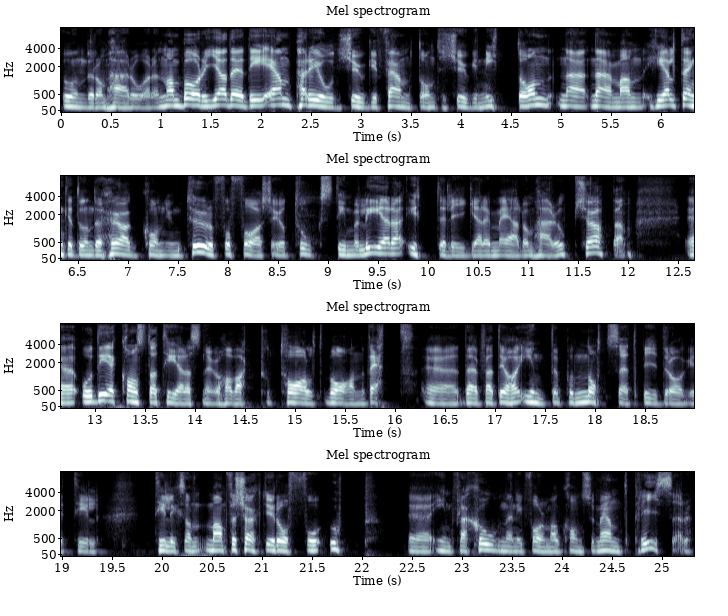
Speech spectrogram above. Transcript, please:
under de här åren. Man började, det är en period 2015 till 2019 när, när man helt enkelt under högkonjunktur får för sig att tokstimulera ytterligare med de här uppköpen. Eh, och det konstateras nu har varit totalt vanvett, eh, därför att det har inte på något sätt bidragit till, till liksom, man försökte ju då få upp inflationen i form av konsumentpriser.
